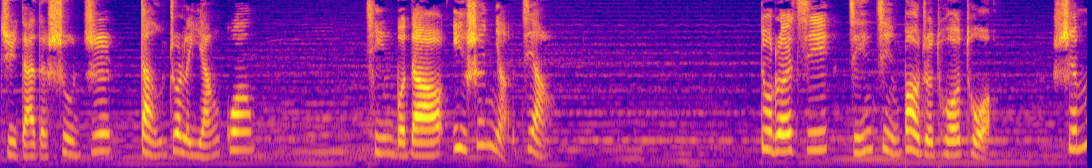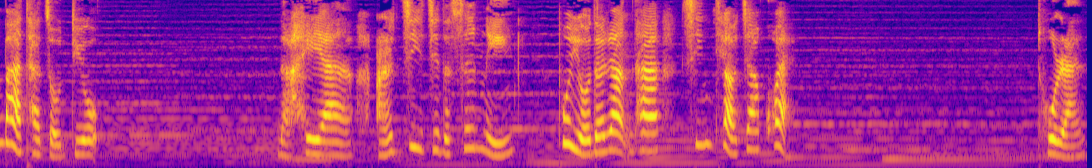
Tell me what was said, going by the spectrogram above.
巨大的树枝挡住了阳光，听不到一声鸟叫。杜罗西紧紧抱着托托，生怕他走丢。那黑暗而寂静的森林，不由得让他心跳加快。突然，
